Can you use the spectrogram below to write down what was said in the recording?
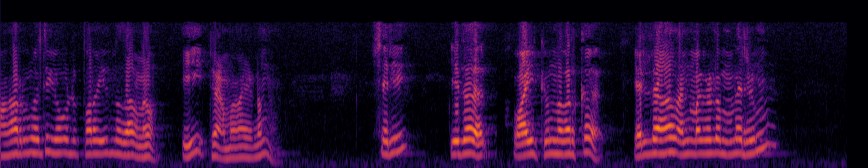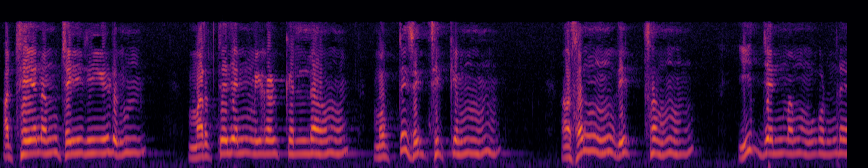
പാർവതിയോട് പറയുന്നതാണ് ഈ രാമായണം. ശരി ഇത് വായിക്കുന്നവർക്ക് എല്ലാ നന്മകളും വരും. അധ്യയനം ചെയ്തിടും. മർത്യജന്മികൾക്കെല്ലാം മുക്തി സിദ്ധിക്കും. അസന്ദിഗ്ധം ഈ ജന്മം കൊണ്ട്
